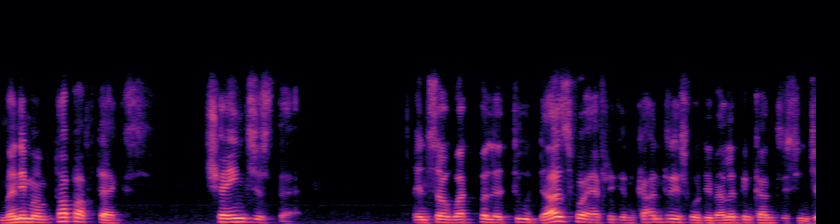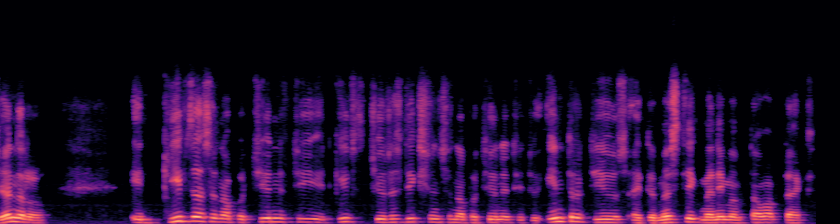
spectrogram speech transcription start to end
minimum top-up tax changes that. And so what Pillar 2 does for African countries, for developing countries in general, it gives us an opportunity, it gives jurisdictions an opportunity to introduce a domestic minimum top up tax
